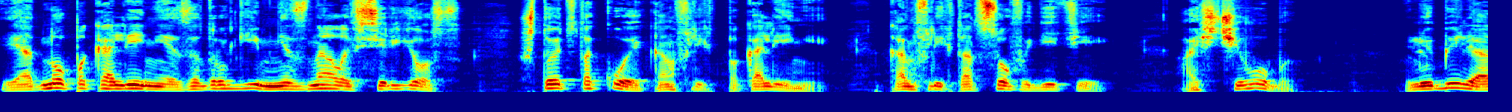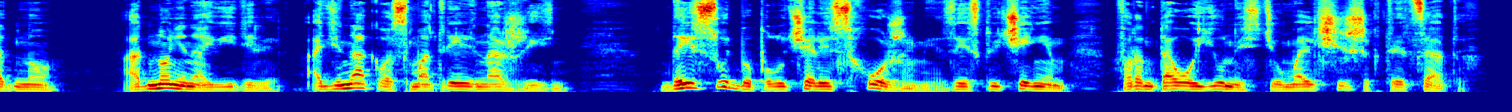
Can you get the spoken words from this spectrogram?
И одно поколение за другим не знало всерьез, что это такое конфликт поколений, конфликт отцов и детей. А с чего бы? Любили одно, одно ненавидели, одинаково смотрели на жизнь. Да и судьбы получались схожими, за исключением фронтовой юности у мальчишек тридцатых.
